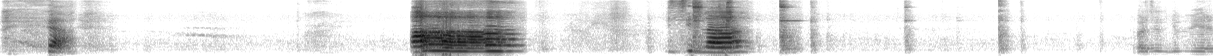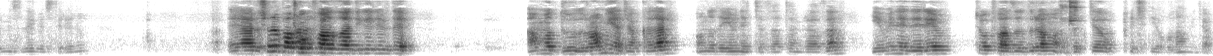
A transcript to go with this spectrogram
Ya. Aa! Bismillah. Gördüğünüz gibi yerimizi de gösterelim. Eğer Şöyle bakalım. çok fazla acı gelir de ama duramayacak kadar onu da yemin edeceğiz zaten birazdan. Yemin ederim çok fazla duramadıkça peçeteye bulamayacağım.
